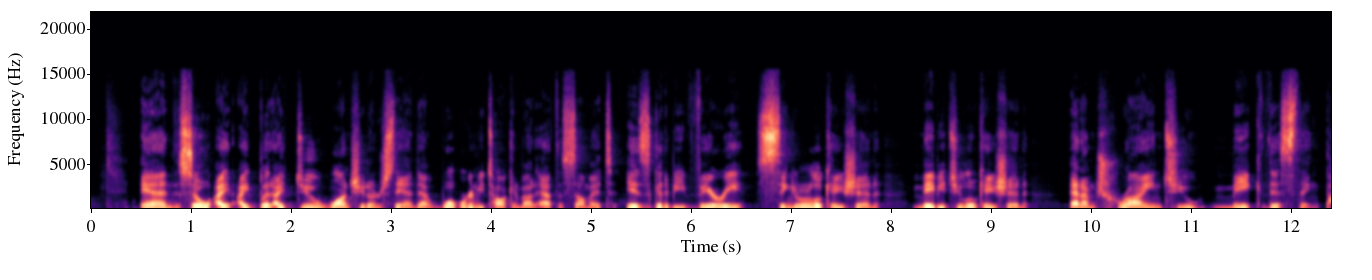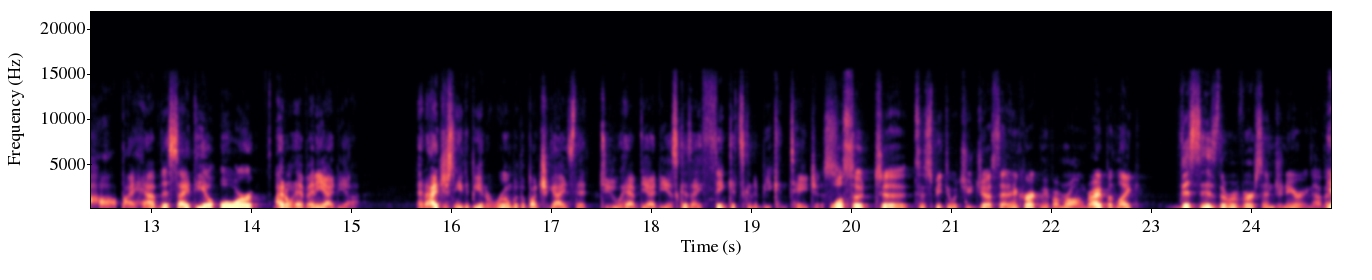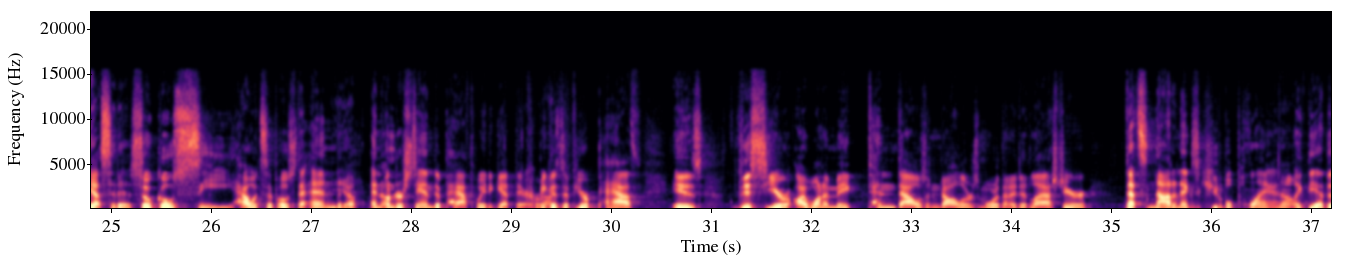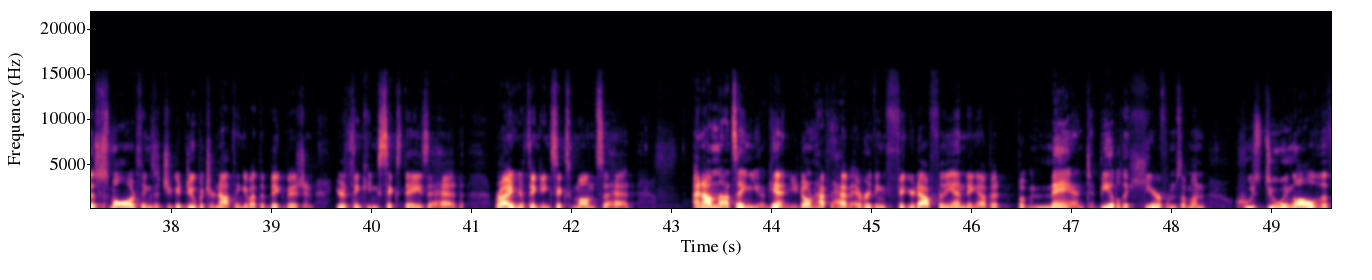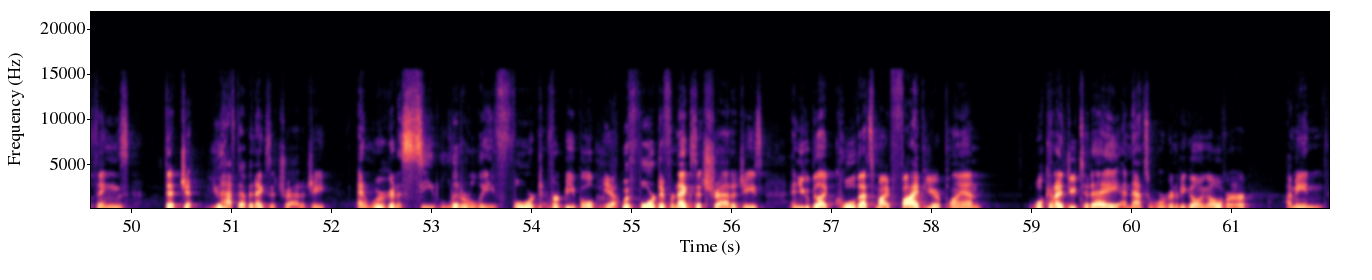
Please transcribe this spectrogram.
and so I, I, but I do want you to understand that what we're going to be talking about at the summit is going to be very singular location, maybe two location, and I'm trying to make this thing pop. I have this idea, or I don't have any idea. And I just need to be in a room with a bunch of guys that do have the ideas because I think it's going to be contagious. well, so to to speak to what you just said, and correct me if I'm wrong, right? But like this is the reverse engineering of it. Yes, it is. So go see how it's supposed to end Yep. and understand the pathway to get there. Correct. Because if your path is this year, I want to make ten thousand dollars more than I did last year. That's not an executable plan. No. Like the other smaller things that you could do, but you're not thinking about the big vision. You're thinking six days ahead, right? You're thinking six months ahead. And I'm not saying again, you don't have to have everything figured out for the ending of it, but man, to be able to hear from someone who's doing all the things that you have to have an exit strategy. And we're gonna see literally four different people Yeah. with four different exit strategies, and you could be like, "Cool, that's my five-year plan. What can I do today?" And that's what we're gonna be going over. I mean,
